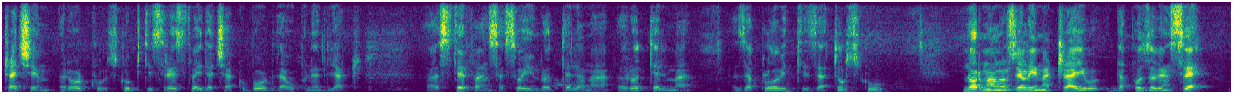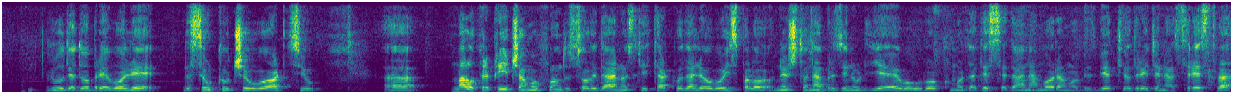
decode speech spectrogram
kraćem roku skupiti sredstva i da će ako Bog da u ponedeljak e, Stefan sa svojim roditeljama, roditeljima zaploviti za Tursku. Normalno želim na kraju da pozovem sve ljude dobre volje, da se uključe u akciju. E, malo prepričamo o Fondu solidarnosti i tako dalje. Ovo ispalo nešto na brzinu gdje evo u roku možda deset dana moramo obezbijeti određena sredstva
